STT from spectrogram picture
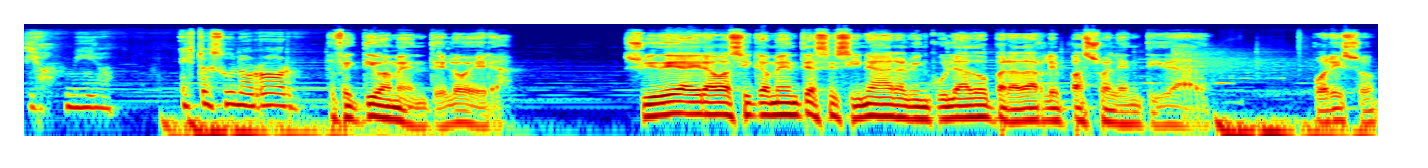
Dios mío, esto es un horror. Efectivamente, lo era. Su idea era básicamente asesinar al vinculado para darle paso a la entidad. Por eso,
